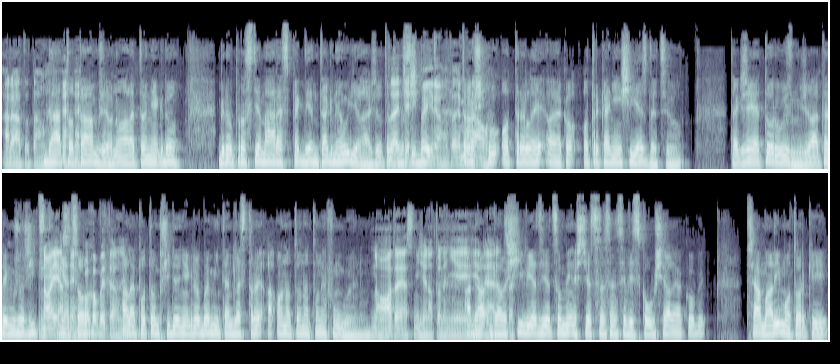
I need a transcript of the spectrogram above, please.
a dá to tam. Dá to tam, že jo, no ale to někdo, kdo prostě má respekt, jen tak neudělá, že jo. To, to je musí těžký, být no, to je trošku otrli, jako otrkanější jezdec, jo. Takže je to různý, že já tady můžu říct no, jasně, něco, pochopitelně. ale potom přijde někdo, bude mít tenhle stroj a ono to na to nefunguje. No, no to je jasný, že na to není A da, další věc je, co mi ještě, co jsem si vyzkoušel, jakoby, třeba malý motorky,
